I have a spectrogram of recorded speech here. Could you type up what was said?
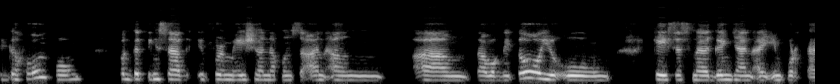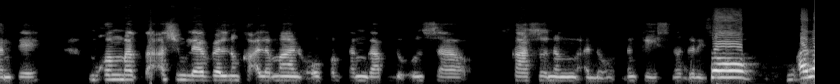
taga Hong Kong pagdating sa information na kung saan ang ang tawag nito, yung cases na ganyan ay importante. Mukhang mataas yung level ng kaalaman o pagtanggap doon sa kaso ng ano ng case na ganito. So, ano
